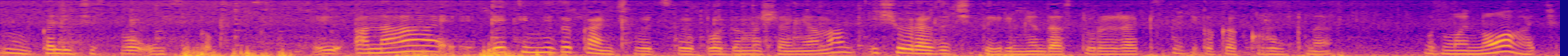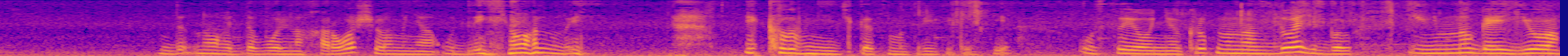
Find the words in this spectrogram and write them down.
ну, количество усиков. И она этим не заканчивает свое плодоношение. Она еще раза четыре мне даст урожай. Посмотрите, какая крупная. Вот мой ноготь. Ноготь довольно хороший у меня, удлиненный. И клубничка, смотрите, какие усы у нее. Крупно у нас дождь был. И немного ее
